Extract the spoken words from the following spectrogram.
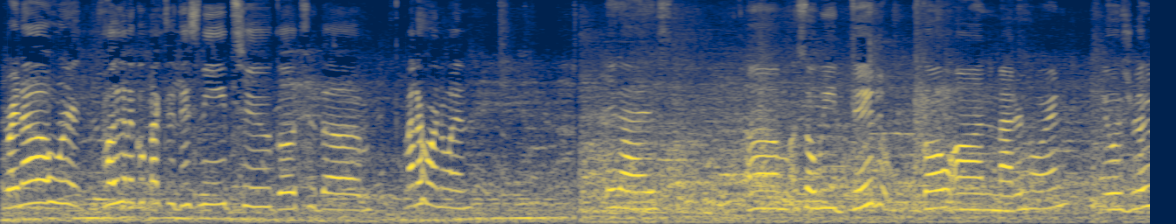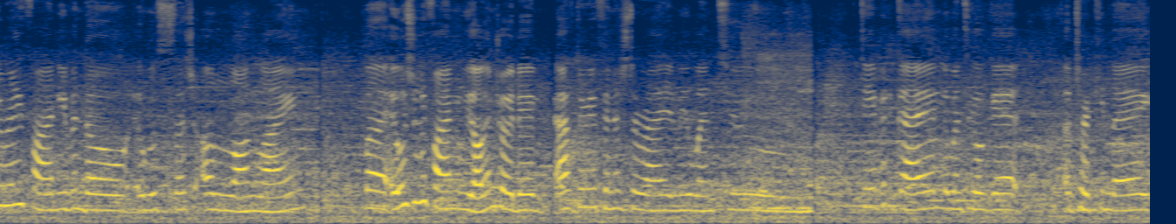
right now we're probably gonna go back to Disney to go to the Matterhorn one. Hey guys, um, so we did go on the Matterhorn. It was really really fun, even though it was such a long line. But it was really fun. We all enjoyed it. After we finished the ride, we went to David Guy. We went to go get a turkey leg.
